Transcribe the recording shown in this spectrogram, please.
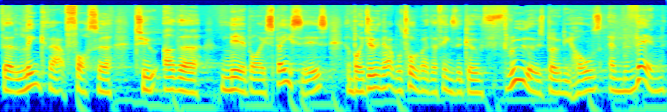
that link that fossa to other nearby spaces and by doing that we'll talk about the things that go through those bony holes and then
